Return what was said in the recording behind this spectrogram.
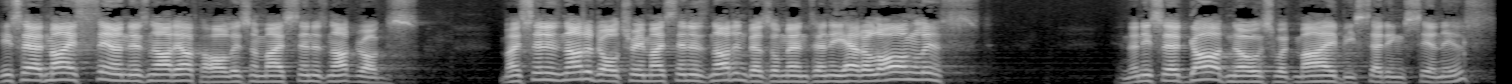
He said, My sin is not alcoholism. My sin is not drugs. My sin is not adultery. My sin is not embezzlement. And he had a long list. And then he said, God knows what my besetting sin is.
